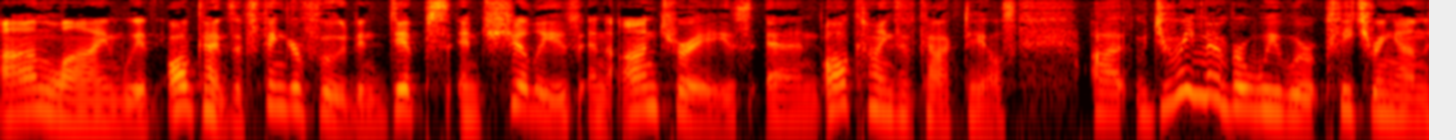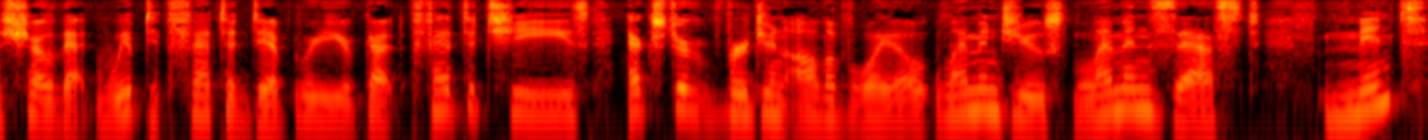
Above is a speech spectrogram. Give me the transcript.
online with all kinds of finger food and dips and chilies and entrees and all kinds of cocktails. Uh, do you remember we were featuring on the show that whipped feta dip where you've got feta cheese, extra virgin olive oil, lemon juice, lemon zest, mint?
